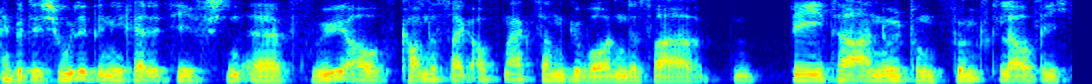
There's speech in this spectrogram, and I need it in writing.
über die Schule bin ich relativ äh, früh auf Counter-Strike aufmerksam geworden. Das war Beta 0.5, glaube ich.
